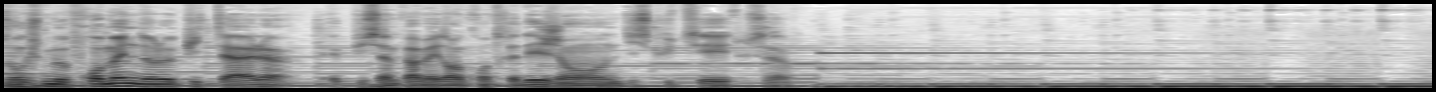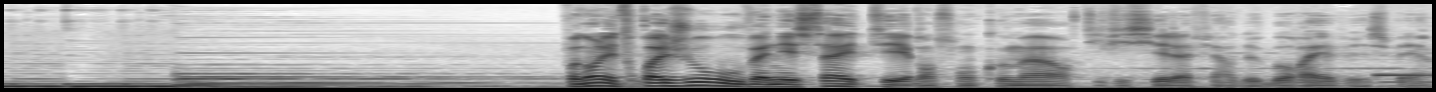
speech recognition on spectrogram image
Donc je me promène dans l'hôpital et puis ça me permet de rencontrer des gens, de discuter, tout ça. Pendant les trois jours où Vanessa était dans son coma artificiel à faire de beaux rêves, j'espère,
